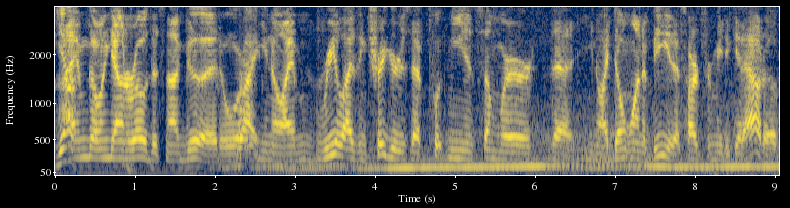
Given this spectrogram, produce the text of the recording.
Yeah. i am going down a road that's not good or Right. you know i'm realizing triggers that put me in somewhere that you know i don't want to be that's hard for me to get out of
